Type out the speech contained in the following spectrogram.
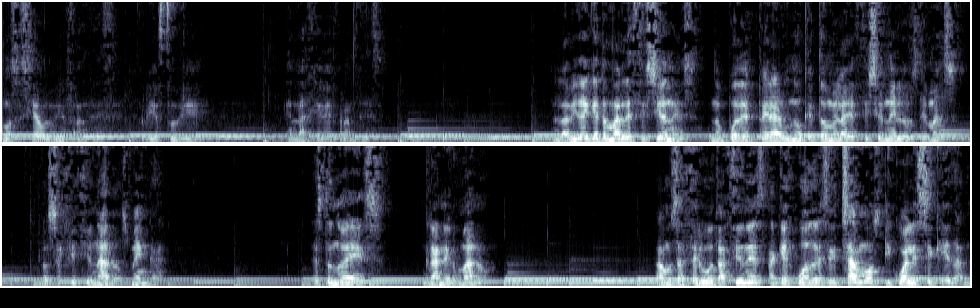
No sé si hablo bien francés, pero yo estudié la GB francés. En la vida hay que tomar decisiones, no puede esperar uno que tome la decisión de los demás, los aficionados, venga. Esto no es gran hermano. Vamos a hacer votaciones a qué jugadores echamos y cuáles se quedan.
